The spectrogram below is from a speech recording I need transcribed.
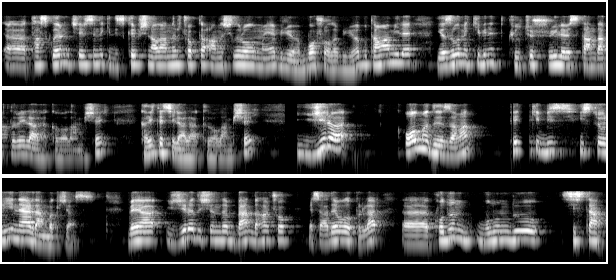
e, taskların içerisindeki description alanları çok da anlaşılır olmayabiliyor, boş olabiliyor. Bu tamamıyla yazılım ekibinin kültürüyle ve standartlarıyla alakalı olan bir şey. Kalitesiyle alakalı olan bir şey. Jira olmadığı zaman peki biz historiyi nereden bakacağız? Veya Jira dışında ben daha çok mesela developerlar e, kodun bulunduğu sistem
